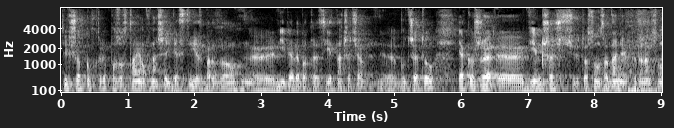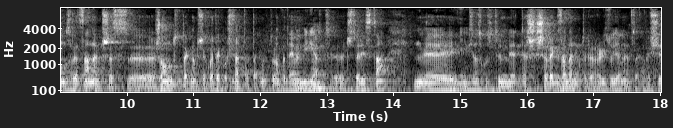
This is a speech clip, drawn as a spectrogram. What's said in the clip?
Tych środków, które pozostają w naszej gestii jest bardzo e, niewiele, bo to jest jedna trzecia e, budżetu, jako że e, większość to są zadania, które nam są zlecane przez rząd, tak na przykład jak oświata, tak, na którą wydajemy miliard 400 i w związku z tym też szereg zadań, które realizujemy w zakresie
